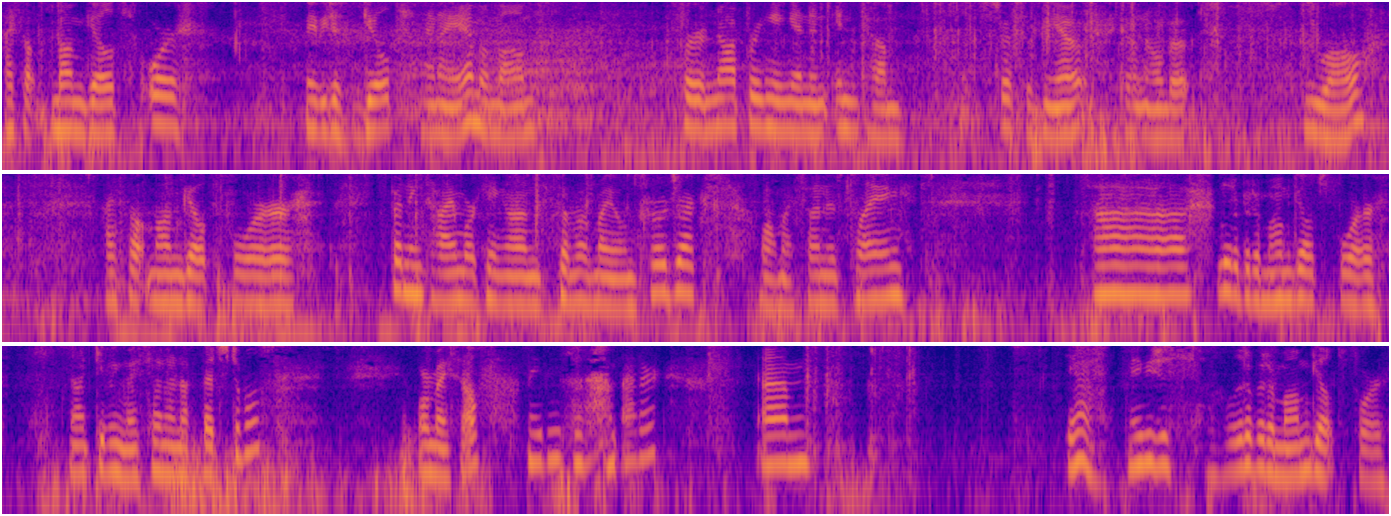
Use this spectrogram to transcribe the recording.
I felt mom guilt, or maybe just guilt, and I am a mom, for not bringing in an income. It stresses me out. I don't know about you all. I felt mom guilt for spending time working on some of my own projects while my son is playing. Uh, a little bit of mom guilt for not giving my son enough vegetables, or myself, maybe for that matter. Um, yeah, maybe just a little bit of mom guilt for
